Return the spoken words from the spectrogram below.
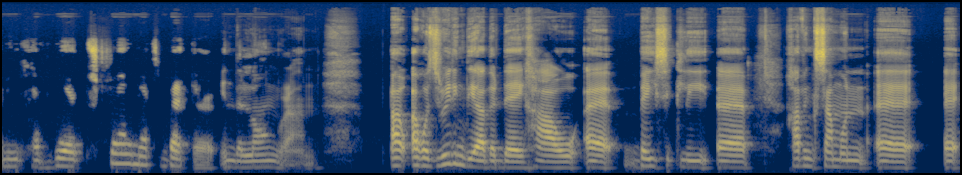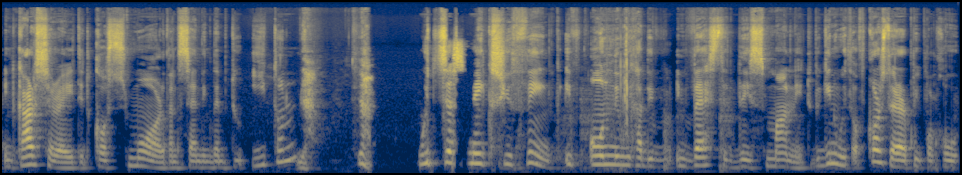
and would have worked so much better in the long run. I, I was reading the other day how uh, basically uh, having someone uh, uh incarcerated costs more than sending them to Eton. Yeah, yeah which just makes you think if only we had invested this money to begin with. Of course there are people who,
